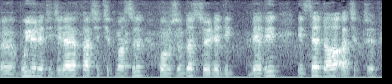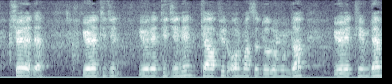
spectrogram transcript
e, bu yöneticilere karşı çıkması konusunda söyledikleri ise daha açıktır. Şöyle de yönetici, yöneticinin kafir olması durumunda yönetimden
